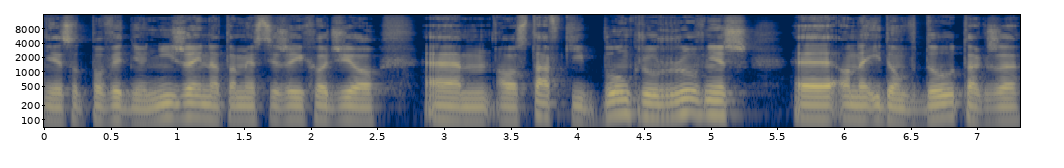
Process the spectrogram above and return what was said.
jest odpowiednio niżej, natomiast jeżeli chodzi o, o stawki bunkru, również e, one idą w dół, także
